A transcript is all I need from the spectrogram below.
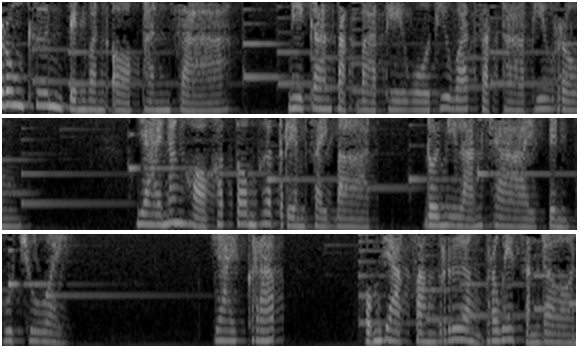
รุ่งขึ้นเป็นวันออกพรรษา มีการตักบาตรเทโวที่วัดสัทธาพิรม ยายนั่งห่อข้าวต้มเพื่อเตรียมใส่บาตร โดยมีหลานชายเป็นผู้ช่วย ยายครับ ผมอยากฟังเรื่องพระเวสสันดร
